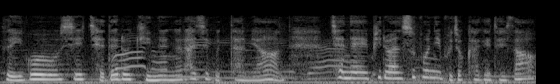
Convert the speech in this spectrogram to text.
그래서 이곳이 제대로 기능을 하지 못하면 체내에 필요한 수분이 부족하게 돼서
